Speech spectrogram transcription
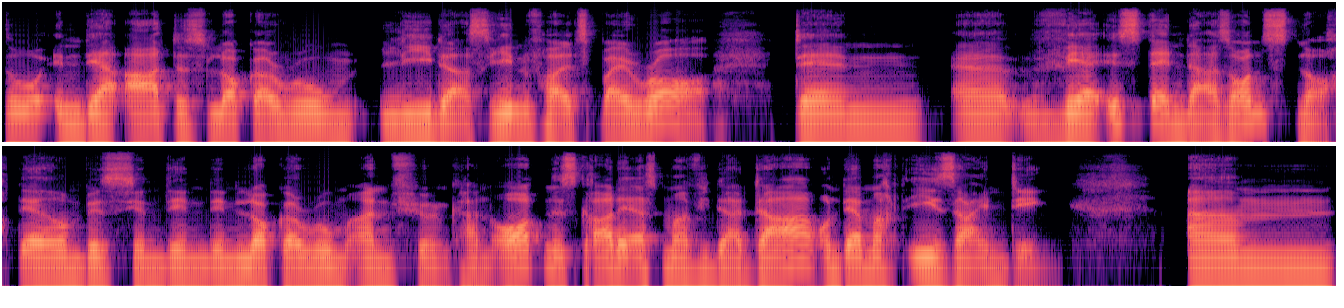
so in der Art des Lockerroom-Leaders, jedenfalls bei Raw. Denn äh, wer ist denn da sonst noch, der so ein bisschen den, den Lockerroom anführen kann? Orton ist gerade erstmal wieder da und der macht eh sein Ding. Ähm,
